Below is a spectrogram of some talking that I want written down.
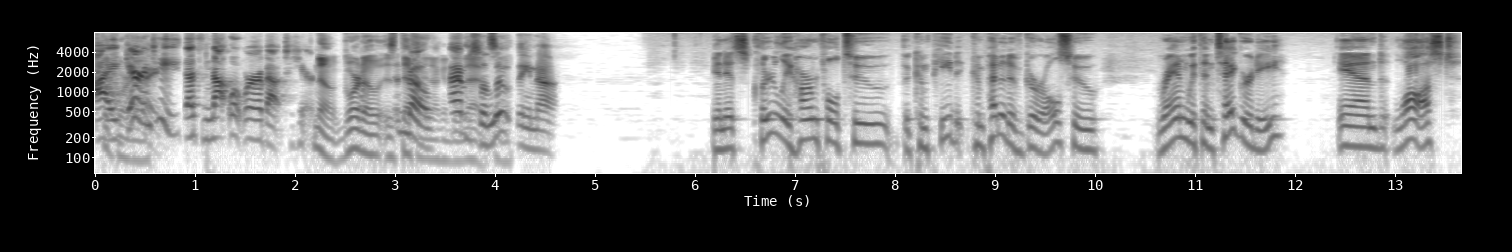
I course. guarantee that's not what we're about to hear. No, Gordo is definitely no, not going to do that. so- absolutely not. And it's clearly harmful to the compete- competitive girls who ran with integrity and lost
